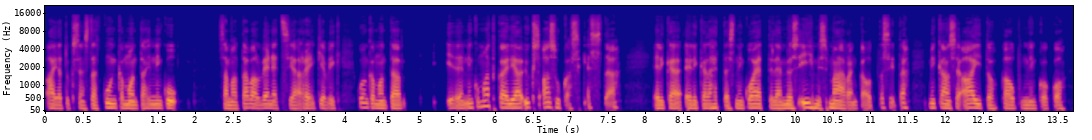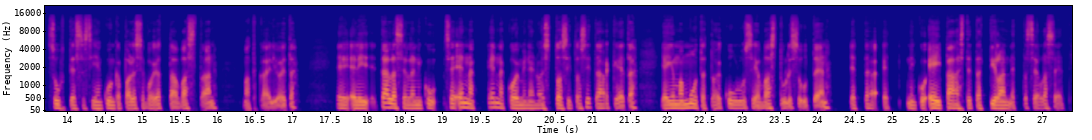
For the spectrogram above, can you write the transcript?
ajatuksen sitä, että kuinka monta, niin kuin samalla tavalla Venetsia, Reykjavik, kuinka monta niin kuin matkailijaa yksi asukas kestää. Eli, lähdettäisiin niin ajattelemaan myös ihmismäärän kautta sitä, mikä on se aito kaupungin koko suhteessa siihen, kuinka paljon se voi ottaa vastaan matkailijoita. Eli, eli tällaisella niin kuin se ennakoiminen olisi tosi, tosi tärkeää ja ilman muuta toi kuuluu siihen vastuullisuuteen, että, että niin kuin ei päästetä tilannetta sellaiseen, että,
